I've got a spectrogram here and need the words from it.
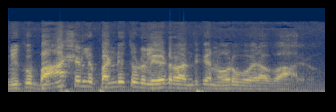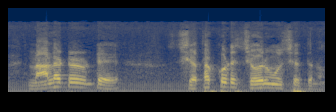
మీకు భాషల్ని పండితుడు లేడరు అందుకే నోరు పోయిరా వారు నాలట్టు ఉంటే శతక్కుడి చెవులు మూసిద్దును.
